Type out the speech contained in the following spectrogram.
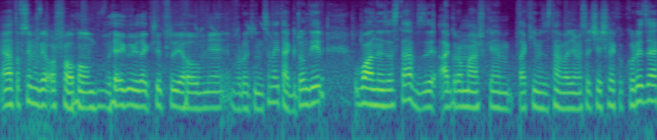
Ja na to w sumie mówię oszołom, bo jego i tak się przyjął mnie w rodzince. No i tak, John Deere, ładny zestaw z agromaszkiem, takim zestawem będziemy sobie cieszyć kukurydzę.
